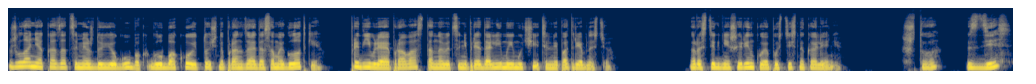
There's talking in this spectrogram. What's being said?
Желание оказаться между ее губок, глубоко и точно пронзая до самой глотки, предъявляя права, становится непреодолимой и мучительной потребностью. Расстегни ширинку и опустись на колени. «Что? Здесь?»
